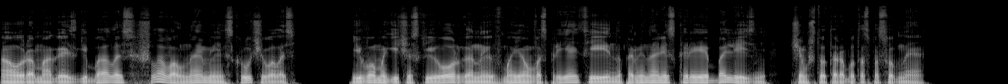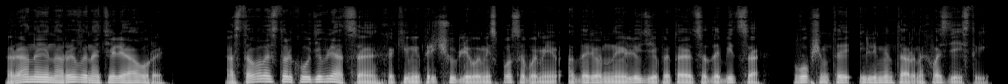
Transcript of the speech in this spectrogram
Аура мага изгибалась, шла волнами, скручивалась. Его магические органы в моем восприятии напоминали скорее болезнь, чем что-то работоспособное. Раны и нарывы на теле ауры. Оставалось только удивляться, какими причудливыми способами одаренные люди пытаются добиться, в общем-то, элементарных воздействий.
